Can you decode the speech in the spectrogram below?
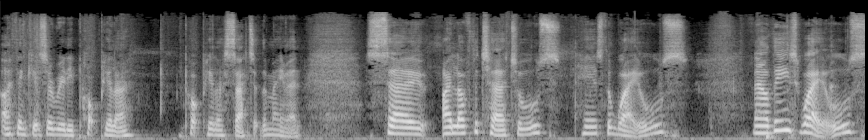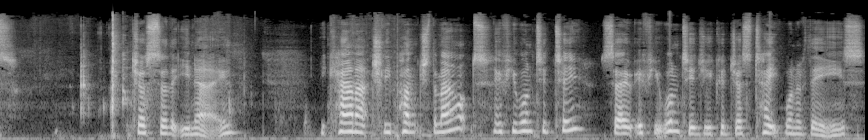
I think it's a really popular popular set at the moment. So I love the turtles. Here's the whales. Now these whales, just so that you know, you can actually punch them out if you wanted to. So if you wanted, you could just take one of these.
